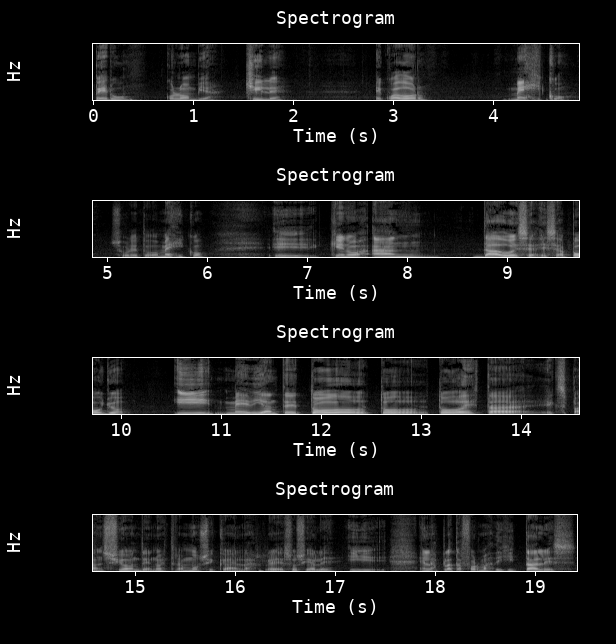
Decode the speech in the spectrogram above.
Perú, Colombia, Chile, Ecuador, México, sobre todo México, eh, que nos han dado ese, ese apoyo y mediante todo, todo, toda esta expansión de nuestra música en las redes sociales y en las plataformas digitales,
